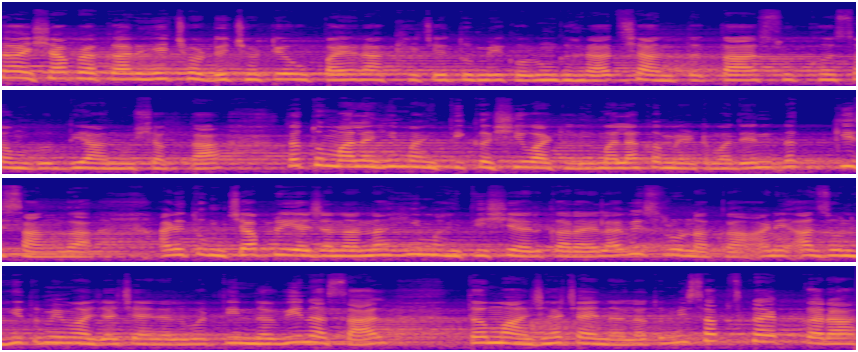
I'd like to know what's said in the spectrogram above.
तर अशा प्रकारे हे छोटे छोटे उपाय राखेचे तुम्ही करून घरात शांतता सुख समृद्धी आणू शकता. तर तुम्हाला ही माहिती कशी वाटली मला कमेंटमध्ये नक्की सांगा. आणि तुमच्या प्रियजनांना ही माहिती शेअर करायला विसरू नका. आणि अजूनही तुम्ही माझ्या चॅनलवरती नवीन असाल तर माझ्या चॅनलला तुम्ही सबस्क्राईब करा.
